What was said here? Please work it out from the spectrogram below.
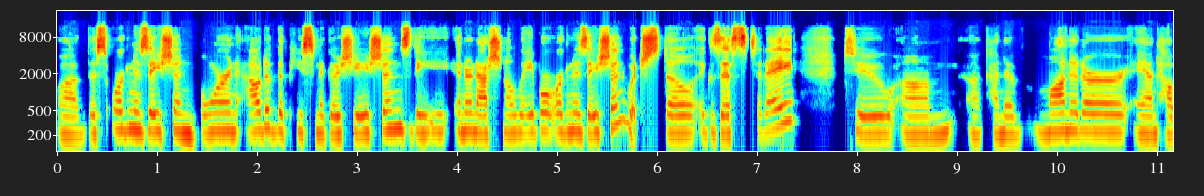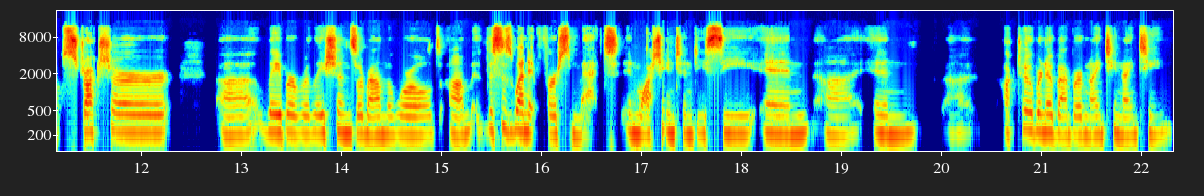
uh, this organization born out of the peace negotiations, the International Labor Organization, which still exists today to um, uh, kind of monitor and help structure uh, labor relations around the world. Um, this is when it first met in Washington D.C. in uh, in uh, October November of 1919.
